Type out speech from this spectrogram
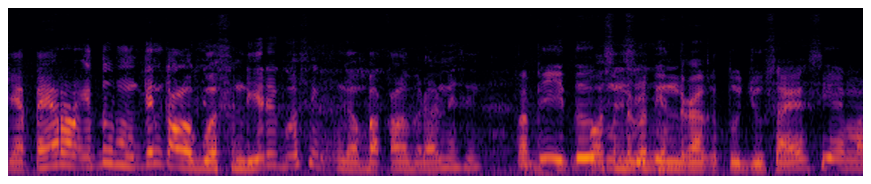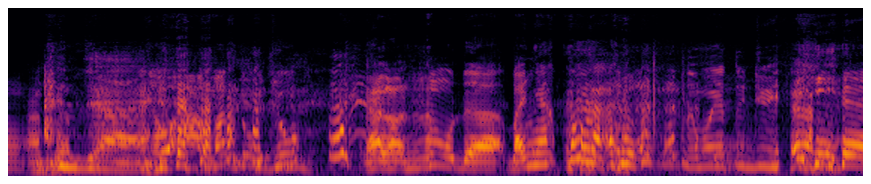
kayak teror itu mungkin kalau gue sendiri gue sih nggak bakal berani sih Tapi itu Posisinya. menurut indera ketujuh saya sih emang ada. Jauh amat tujuh. Kalau enam udah banyak pak. Namanya tujuh ya. Iya.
